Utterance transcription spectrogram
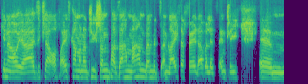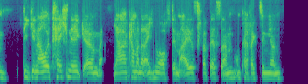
Genau, ja. Also klar, auf Eis kann man natürlich schon ein paar Sachen machen, damit es einem leichter fällt, aber letztendlich ähm, die genaue Technik, ähm, ja, kann man dann eigentlich nur auf dem Eis verbessern und perfektionieren.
